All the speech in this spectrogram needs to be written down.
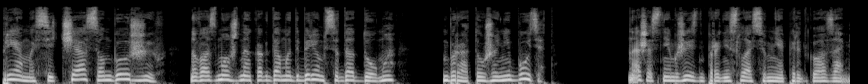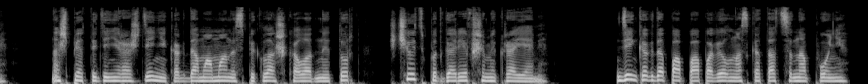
Прямо сейчас он был жив, но, возможно, когда мы доберемся до дома, брата уже не будет. Наша с ним жизнь пронеслась у меня перед глазами. Наш пятый день рождения, когда мама испекла шоколадный торт с чуть подгоревшими краями. День, когда папа повел нас кататься на пони.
